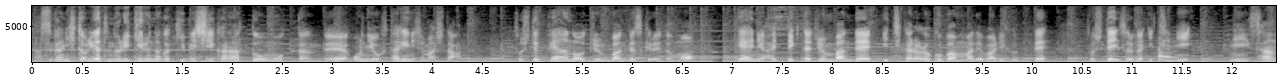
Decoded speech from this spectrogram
さすがに1人だと塗り切るのが厳しいかなと思ったんで鬼を2人にしました。そしてペアの順番ですけれども部屋に入ってきた順番で1から6番まで割り振ってそしてそれが1、2、2、3、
